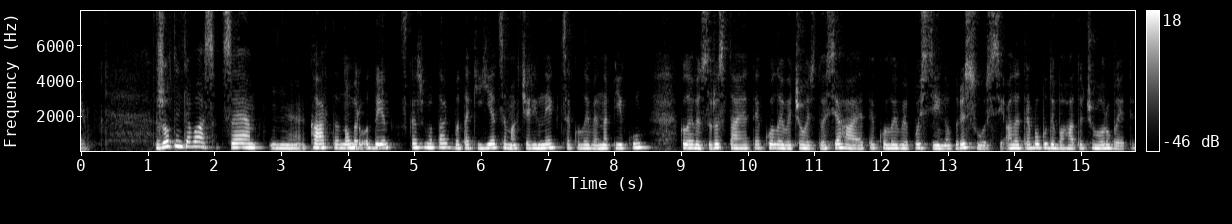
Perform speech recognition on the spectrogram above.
трошки. Жовтень для вас це карта номер один, скажімо так, бо так і є. Це маг-чарівник, це коли ви на піку, коли ви зростаєте, коли ви чогось досягаєте, коли ви постійно в ресурсі, але треба буде багато чого робити.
